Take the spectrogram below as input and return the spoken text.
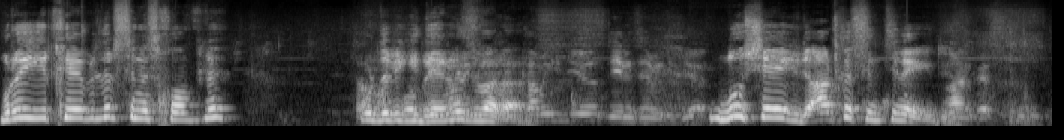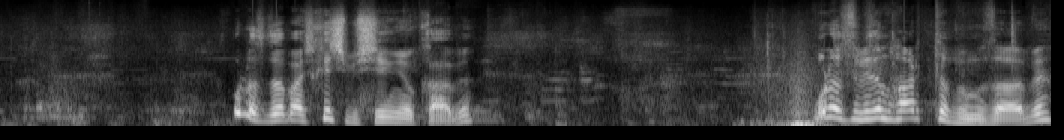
Burayı yıkayabilirsiniz komple. Burada bir gideriniz var abi. gidiyor, denize mi gidiyor? Bu şeye gidiyor, arka sintine gidiyor. Arkası. Burası da başka hiçbir şeyin yok abi. Burası bizim hard tapımız abi.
